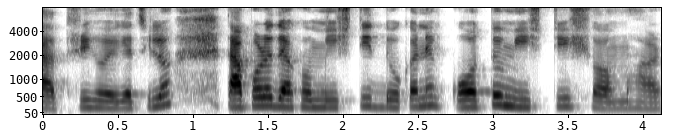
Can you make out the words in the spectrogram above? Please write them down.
রাত্রি হয়ে গেছিল। তারপরে দেখো, মিষ্টির দোকানে কত মিষ্টির সমাহার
